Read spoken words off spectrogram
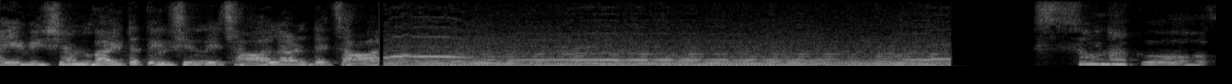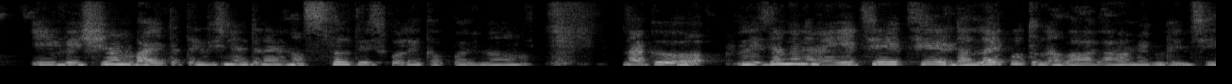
ఈ విషయం బయట తెలిసింది చాలా అంటే చాలా. సో నాకు ఈ విషయం బయట తెలిసిన వెంటనే నేను అస్సలు తీసుకోలేకపోయినా. నాకు నిజంగా నేను ఏడ్చి ఏడ్చి డల్ అయిపోతున్నా బాగా ఆమె గురించి.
